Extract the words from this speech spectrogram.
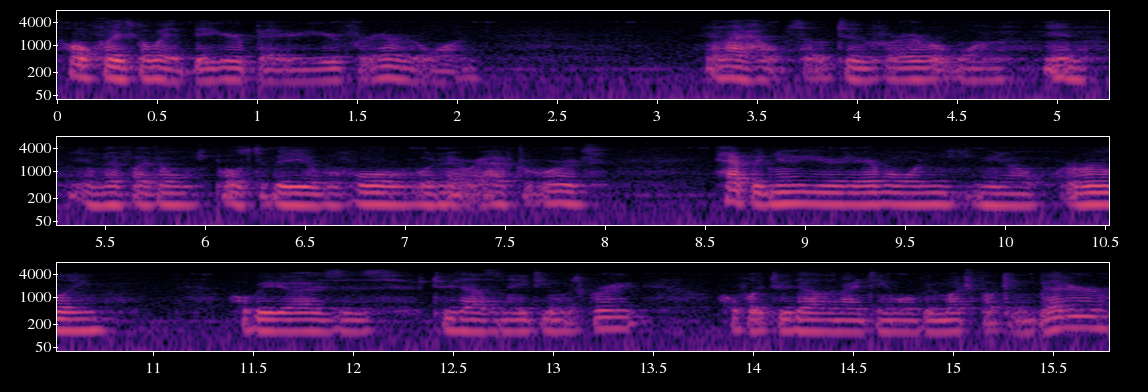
hopefully it's going to be a bigger, better year for everyone. And I hope so, too, for everyone. And, and if I don't post a video before, whenever afterwards, Happy New Year to everyone, you know, early. Hope you guys' 2018 was great. Hopefully 2019 will be much fucking better.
